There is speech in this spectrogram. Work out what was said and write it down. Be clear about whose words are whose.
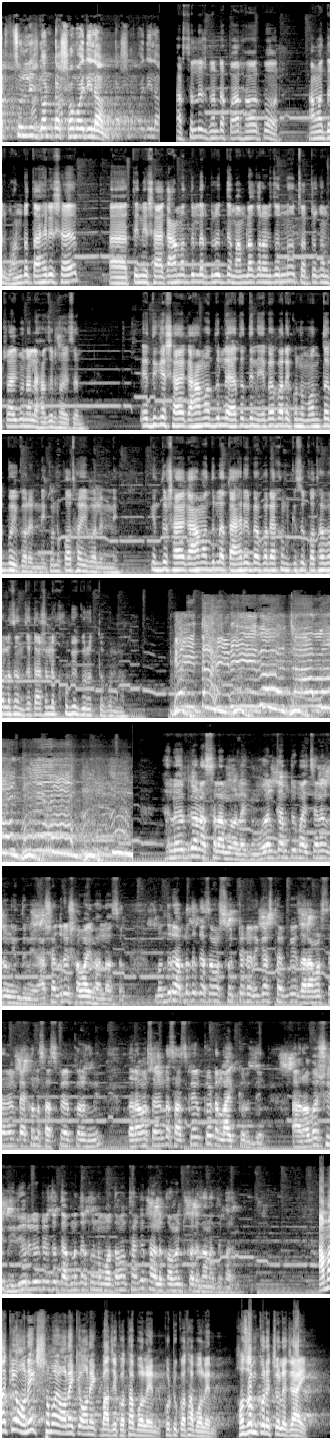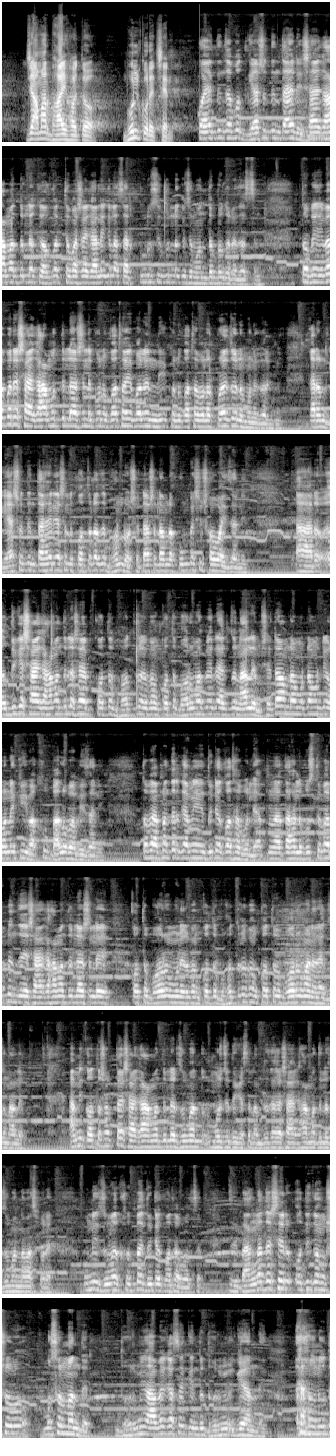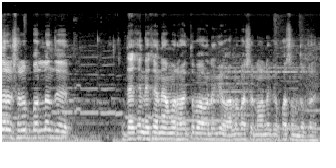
Speaker 1: আটচল্লিশ ঘণ্টা সময় দিলাম।
Speaker 2: আটচল্লিশ ঘণ্টা পার হওয়ার পর আমাদের ভণ্ড তাহেরি সাহেব আহ, তিনি শাহেখ আহমদুল্লাহর বিরুদ্ধে মামলা করার জন্য চট্টগ্রাম ট্রাইব্যুনালে হাজির হয়েছেন। এদিকে শাহেখ আহমদুল্লাহ এতদিন এ ব্যাপারে কোনো মন্তব্যই করেননি কোনো কথাই বলেননি। কিন্তু শাহেখ আহমদুল্লাহ তাহেরের ব্যাপারে এখন কিছু কথা বলেছেন যেটা আসলে খুবই গুরুত্বপূর্ণ। হ্যালো এভরিওয়ান, আসসালামু আলাইকুম। ওয়েলকাম টু মাই চ্যানেল রঙিন দুনিয়া আশা করি সবাই ভালো আছেন। বন্ধুরা, আপনাদের কাছে আমার ছোট্ট একটা রিকোয়েস্ট থাকবে। যারা আমার চ্যানেলটা এখনও সাবস্ক্রাইব করেননি, তারা আমার চ্যানেলটা সাবস্ক্রাইব করে একটা লাইক করে দিন। আর অবশ্যই ভিডিও রিলেটেড যদি আপনাদের কোনো মতামত থাকে, তাহলে কমেন্ট করে জানাতে পারেন।
Speaker 3: আমাকে অনেক সময় অনেকে অনেক বাজে কথা বলেন, কটু কথা বলেন, হজম করে চলে যায় যে আমার ভাই হয়তো ভুল করেছেন।
Speaker 2: কয়েকদিন যাবৎ গিয়াসুদ্দিন তাহেরি শাহেখ আহমদুল্লাহকে অকথ্য ভাষায় গালি গালিগালাজ আর কুরুচিপূর্ণ কিছু মন্তব্য করে যাচ্ছেন। তবে এ ব্যাপারে শাহেখ আহমদুল্লাহ আসলে কোনো কথাই বলেননি, কোনো কথা বলার প্রয়োজনও মনে করেননি। কারণ গিয়াসুদ্দিন তাহেরি আসলে কতটা যে ভণ্ড, সেটা আসলে আমরা কম বেশি সবাই জানি। আর ওদিকে শাহেখ আহমদুল্লাহ সাহেব কত ভদ্র এবং কত বড় মাপের একজন আলেম, সেটাও আমরা মোটামুটি অনেকেই বা খুব ভালোভাবেই জানি। তবে আপনাদেরকে আমি দুইটা কথা বলি। আপনারা তাহলে বুঝতে পারবেন যে শাহ আহমদুল্লাহ আসলে কত বড় মনের এবং কত ভদ্র এবং কত বড় মানের একজন আলেম। আমি গত সপ্তাহে শাহ আহমদুল্লাহর জুমার মসজিদে গেছিলাম যে জায়গায় শাহ আহমদুল্লাহ জুমার নামাজ পড়ে। উনি জুমার খুদ্ায় দুইটা কথা বলছেন, যে বাংলাদেশের অধিকাংশ মুসলমানদের ধর্মীয় আবেগ আছে কিন্তু ধর্মীয় জ্ঞান নেই। উনি উদাহরণস্বরূপ বললেন যে, দেখেন, এখানে আমার হয়তো বা অনেকে ভালোবাসেন, অনেকে পছন্দ করেন।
